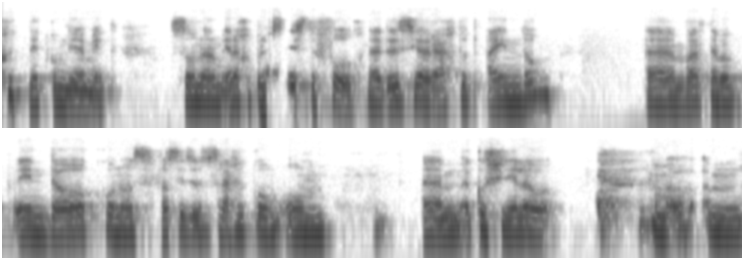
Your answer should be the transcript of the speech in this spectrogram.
goed net kom neem het sonder om enige proses te volg. Nou dis jou reg tot eiendom. Ehm um, wat nou en daar kon ons was dit ons reg gekom om ehm um, 'n konstitusionele om um,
